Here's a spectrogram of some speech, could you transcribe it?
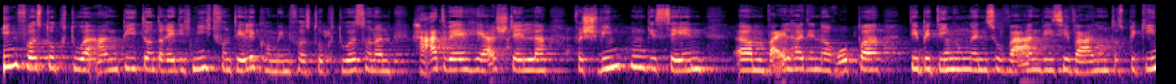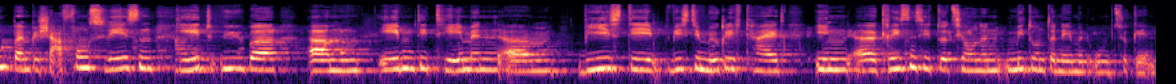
Infrastrukturanbieter, und da rede ich nicht von Telekom-Infrastruktur, sondern Hardwarehersteller verschwinden gesehen, ähm, weil halt in Europa die Bedingungen so waren, wie sie waren. Und das beginnt beim Beschaffungswesen, geht über ähm, eben die Themen, ähm, wie, ist die, wie ist die Möglichkeit, in äh, Krisensituationen mit Unternehmen umzugehen.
